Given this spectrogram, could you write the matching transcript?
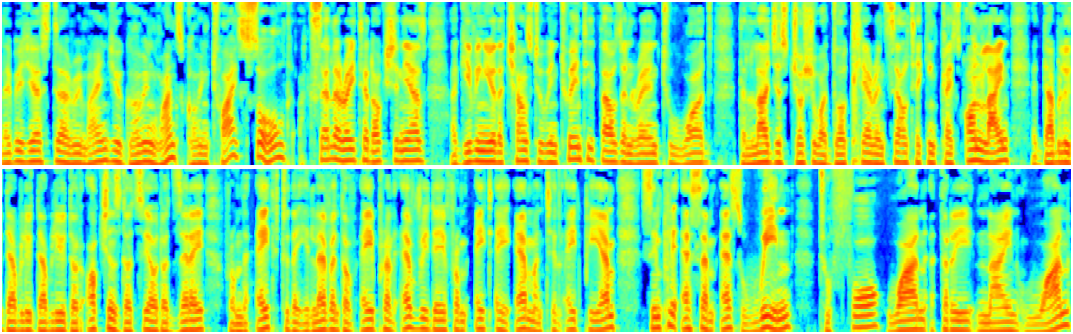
let me just uh, remind you going once, going twice sold. Accelerated auctioneers are giving you the chance to win 20,000 Rand towards the largest Joshua Doore clearance sale taking place online at www.auctions.co.za from the 8th to the 11th of April, every day from 8 a.m. until 8 p.m. Simply SMS WIN to 41391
